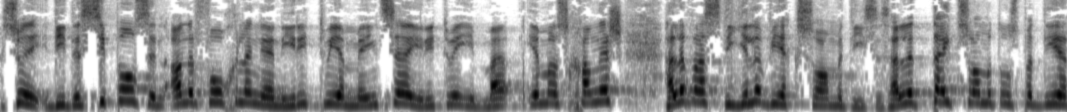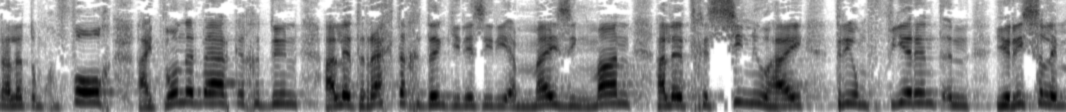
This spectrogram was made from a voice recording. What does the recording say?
So die disippels en ander volgelinge en hierdie twee mense, hierdie twee Emmausgangers, hulle was die hele week saam met Jesus. Hulle het tyd saam met ons spandeer, hulle het hom gevolg, hy het wonderwerke gedoen. Hulle het regtig gedink hier is hierdie amazing man. Hulle het gesien hoe hy triomferend in Jerusalem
